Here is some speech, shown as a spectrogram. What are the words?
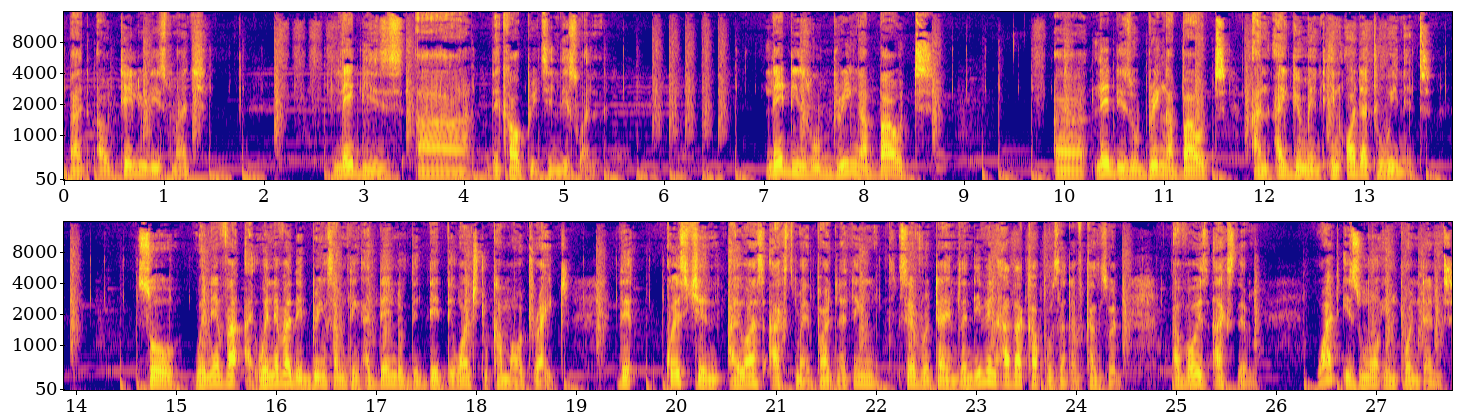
but I'll tell you this much ladies are the culprits in this one. Ladies will bring about uh, ladies will bring about an argument in order to win it. So whenever whenever they bring something at the end of the day, they want to come out right. The question I once asked my partner, I think several times, and even other couples that have cancelled, I've always asked them, what is more important,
